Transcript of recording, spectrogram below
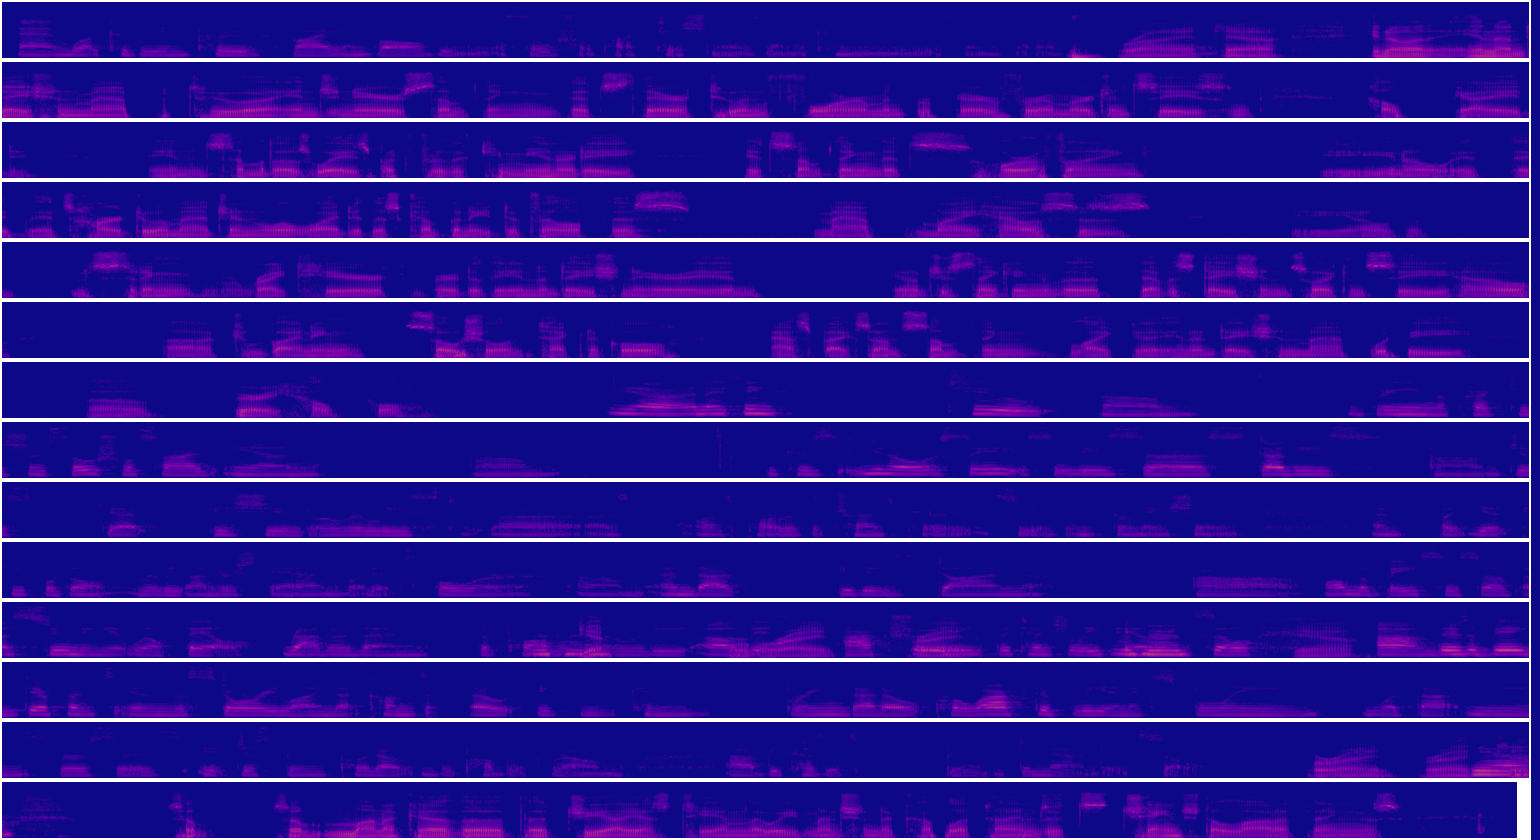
and what could be improved by involving the social practitioners and the communities themselves. Right, right? yeah. You know, an inundation map to uh, engineers something that's there to inform and prepare for emergencies and help guide in some of those ways, but for the community, it's something that's horrifying. You know, it, it it's hard to imagine. Well, why did this company develop this map? My house is, you know, sitting right here compared to the inundation area, and you know, just thinking the devastation. So I can see how uh, combining social and technical aspects on something like an inundation map would be uh, very helpful. Yeah, and I think too, um, bringing the practitioner social side in, um, because you know, say say these uh, studies um, just get issued or released uh, as as part of the transparency of information, and but yet people don't really understand what it's for, um, and that it is done uh, on the basis of assuming it will fail rather than the mm-hmm. probability of it right. actually right. potentially mm-hmm. failing. Mm-hmm. So yeah. um, there's a big difference in the storyline that comes out if you can bring that out proactively and explain what that means versus it just being put out in the public realm uh, because it's been demanded. So right, right. Yeah. so so Monica, the the GISTM that we mentioned a couple of times, it's changed a lot of things,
